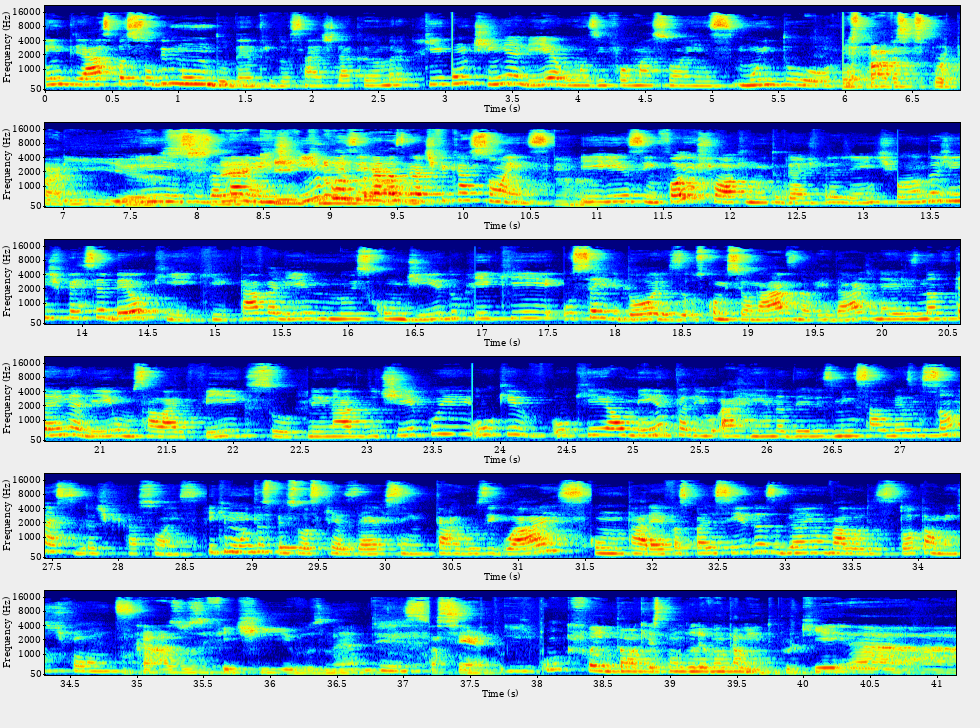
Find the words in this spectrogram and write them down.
entre aspas, submundo dentro do site da Câmara que continha ali algumas informações muito. Postava essas portarias. Isso, exatamente. Né, que, Inclusive a das gratificações. Uhum. E assim, foi um choque muito grande pra gente quando a gente percebeu que, que tava ali no escondido e que os servidores, os comissionados, na verdade, né, eles não têm ali um salário fixo, nem nada do tipo, e o que, o que aumenta ali a renda deles mensal mesmo são essas gratificações. E que muitas pessoas que exercem cargos iguais, com tarefas parecidas, ganham valores totalmente diferentes casos efetivos, né? Isso. Tá certo. E como que foi então a questão do levantamento? Porque a, a,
